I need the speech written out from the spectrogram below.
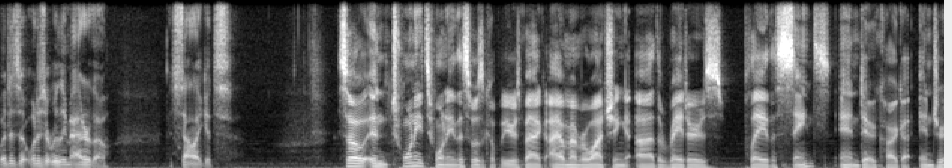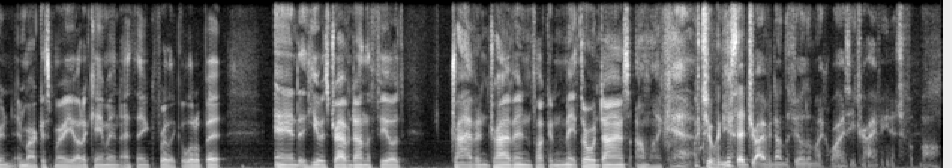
what does it? What does it really matter though? It's not like it's. So in 2020, this was a couple years back. I remember watching uh, the Raiders play the Saints, and Derek Carr got injured, and Marcus Mariota came in, I think, for like a little bit, and he was driving down the field, driving, driving, fucking ma- throwing dimes. I'm like, yeah, Dude, when you yeah. said driving down the field, I'm like, why is he driving? It's football.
